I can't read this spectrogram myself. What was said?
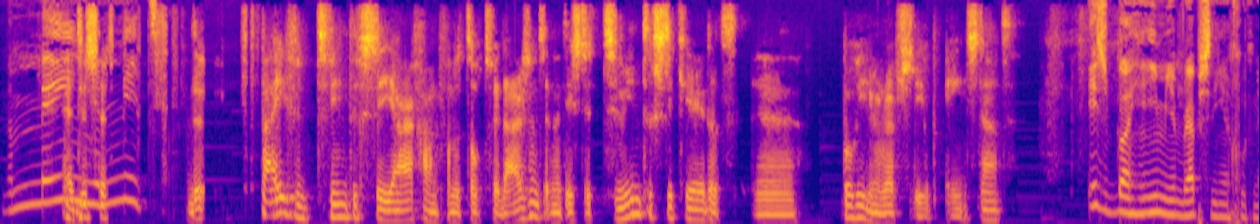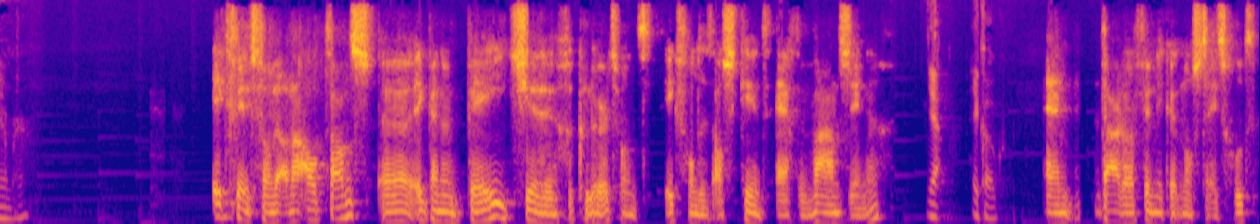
Dat meen je niet. 25e jaargang van de top 2000. En het is de 20ste keer dat eh, Bohemian Rhapsody op 1 staat. Is Bohemian Rhapsody een goed nummer? Ik vind van wel. Nou, althans, eh, ik ben een beetje gekleurd. Want ik vond het als kind echt waanzinnig. Ja, ik ook. En daardoor vind ik het nog steeds goed.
